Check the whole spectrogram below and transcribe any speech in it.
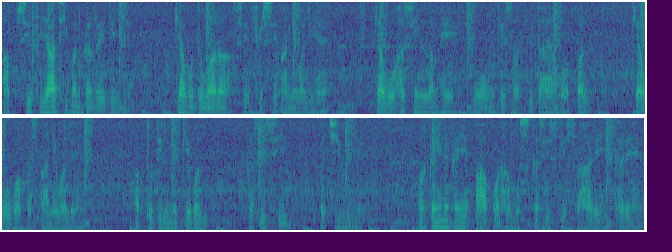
अब सिर्फ़ याद ही बनकर रह गई है। क्या वो दोबारा से फिर से आने वाली है? क्या वो हसीन लम्हे वो उनके साथ बिताया हुआ पल, क्या वो वापस आने वाले हैं? अब तो दिल में केवल कशिश ही बची हुई है। और कहीं ना कहीं आप और हम उस कशिश के सहारे ही खड़े हैं।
